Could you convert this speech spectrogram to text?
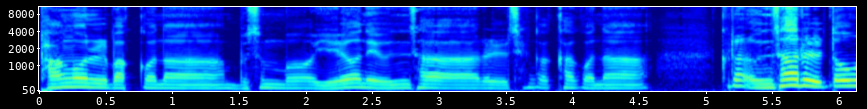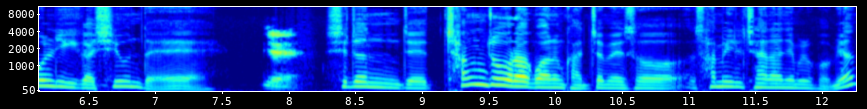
방언을 받거나 무슨 뭐 예언의 은사를 생각하거나 그런 은사를 떠올리기가 쉬운데 예, 실은 이제 창조라고 하는 관점에서 삼위일체 하나님을 보면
